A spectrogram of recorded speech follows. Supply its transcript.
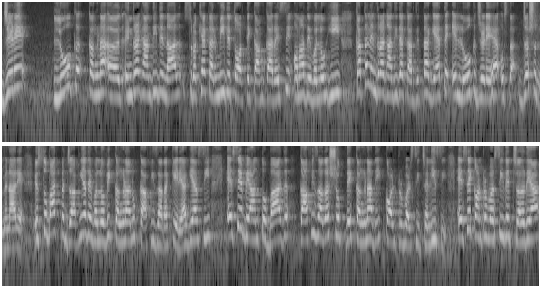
ਜਿਹੜੇ ਲੋਕ ਕੰਗਣਾ ਇੰਦਰਾ ਗਾਂਧੀ ਦੇ ਨਾਲ ਸੁਰੱਖਿਆ ਕਰਮੀ ਦੇ ਤੌਰ ਤੇ ਕੰਮ ਕਰ ਰਹੇ ਸੀ, ਉਹਨਾਂ ਦੇ ਵੱਲੋਂ ਹੀ ਕਤਲ ਇੰਦਰਾ ਗਾਂਧੀ ਦਾ ਕਰ ਦਿੱਤਾ ਗਿਆ ਤੇ ਇਹ ਲੋਕ ਜਿਹੜੇ ਹੈ, ਉਸ ਦਾ ਜਸ਼ਨ ਮਨਾ ਰਹੇ ਇਸ ਤੋਂ ਬਾਅਦ ਪੰਜਾਬੀਆਂ ਦੇ ਵੱਲੋਂ ਵੀ ਕੰਗਣਾ ਨੂੰ ਕਾਫੀ ਜ਼ਿਆਦਾ ਘੇਰਿਆ ਗਿਆ ਸੀ। ਇਸੇ ਬਿਆਨ ਤੋਂ ਬਾਅਦ ਕਾਫੀ ਜ਼ਿਆਦਾ ਸ਼ੁਭ ਦੇ ਕੰਗਣਾ ਦੀ ਕੰਟਰੋਵਰਸੀ ਚੱਲੀ ਸੀ। ਇਸੇ ਕੰਟਰੋਵਰਸੀ ਦੇ ਚਲਦਿਆਂ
